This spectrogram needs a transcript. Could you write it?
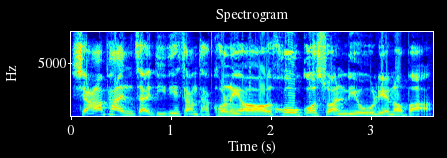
下盘在地铁上她可能要火锅涮榴莲了吧。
